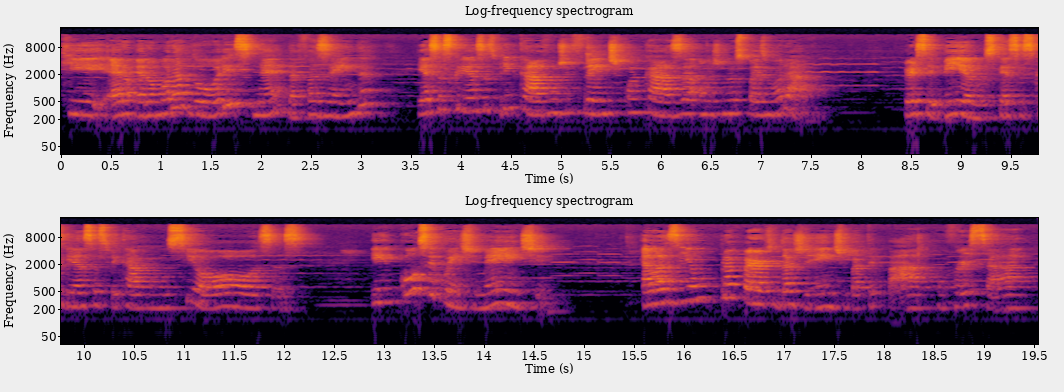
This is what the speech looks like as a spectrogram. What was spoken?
que eram, eram moradores né, da fazenda e essas crianças brincavam de frente com a casa onde meus pais moravam. Percebíamos que essas crianças ficavam ociosas e, consequentemente, elas iam para perto da gente, bater papo, conversar.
